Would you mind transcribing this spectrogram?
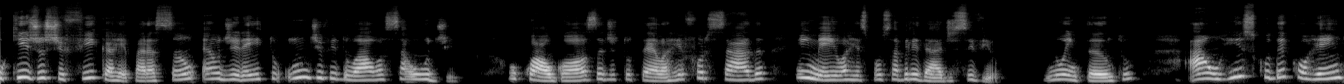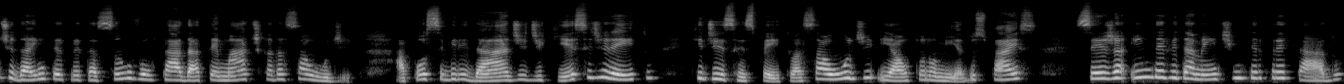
O que justifica a reparação é o direito individual à saúde, o qual goza de tutela reforçada em meio à responsabilidade civil. No entanto, há um risco decorrente da interpretação voltada à temática da saúde, a possibilidade de que esse direito, que diz respeito à saúde e à autonomia dos pais, seja indevidamente interpretado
